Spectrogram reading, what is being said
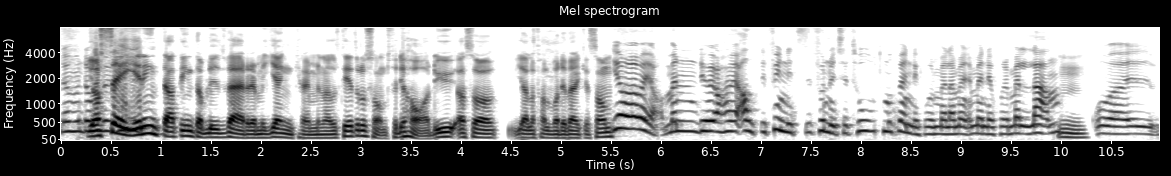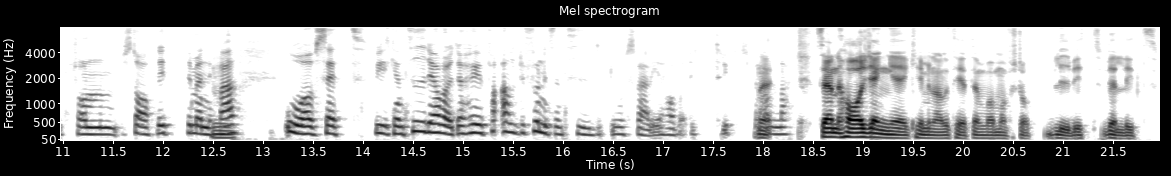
de, de, Jag säger inte att det inte har blivit värre med gängkriminaliteter och sånt, för det har det ju, alltså i alla fall vad det verkar som. Ja, ja, men det har ju alltid funnits, funnits ett hot mot människor mellan män- människor emellan. Mm, Och eh, från statligt till människa. Mm. Oavsett vilken tid det har varit. Det har ju aldrig funnits en tid då Sverige har varit tryggt för Nej. alla. Sen har gängkriminaliteten, vad man förstått, blivit väldigt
